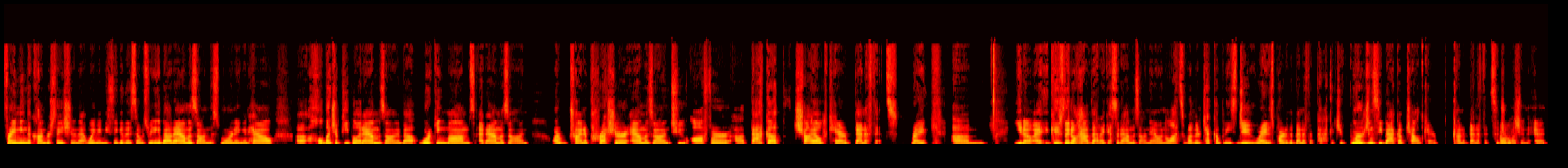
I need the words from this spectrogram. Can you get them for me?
framing the conversation in that way made me think of this. I was reading about Amazon this morning and how uh, a whole bunch of people at Amazon, about working moms at Amazon, are trying to pressure Amazon to offer uh, backup childcare benefits right? Um, you know, because they don't have that, I guess, at Amazon now, and lots of other tech companies do, right? As part of the benefit package, emergency backup childcare kind of benefit situation, totally. and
